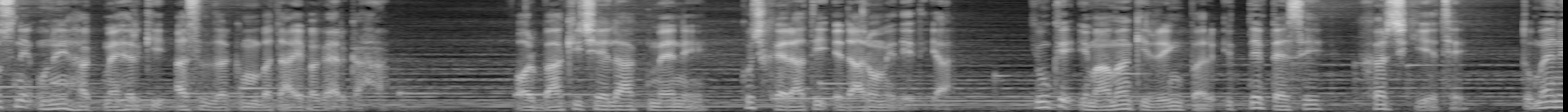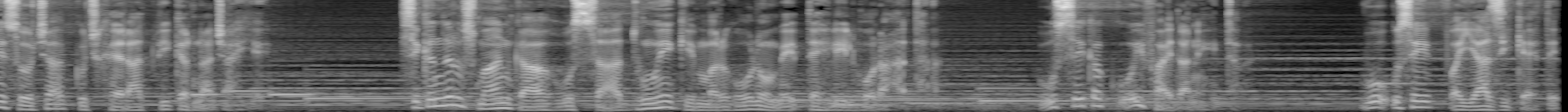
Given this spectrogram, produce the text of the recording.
اس نے انہیں حق مہر کی اصل رقم بتائے بغیر کہا۔ اور باقی چھ لاکھ میں نے کچھ خیراتی اداروں میں دے دیا۔ کیونکہ امامہ کی رنگ پر اتنے پیسے خرچ کیے تھے، تو میں نے سوچا کچھ خیرات بھی کرنا چاہیے۔ سکندر عثمان کا غصہ دھوئیں کے مرغولوں میں تحلیل ہو رہا تھا۔ غصے کا کوئی فائدہ نہیں تھا۔ وہ اسے فیاضی کہتے،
